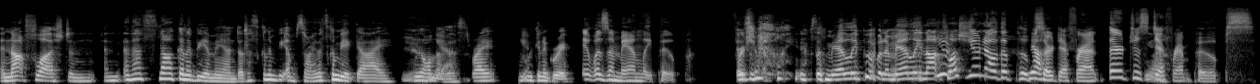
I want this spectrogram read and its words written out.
and not flushed. And, and, and that's not going to be Amanda. That's going to be, I'm sorry, that's going to be a guy. We all know Yeah. this, right? Yeah. We can agree. It was a manly poop. It was, a sure. manly, it was a manly poop and a manly not you, flushed. you know the poops Yeah. are different. They're just Yeah. different poops.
